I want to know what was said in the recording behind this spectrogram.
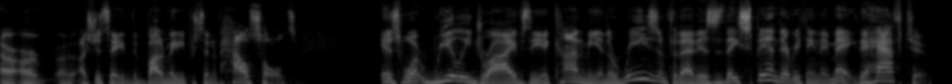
or, or, or I should say, the bottom 80% of households, is what really drives the economy. And the reason for that is they spend everything they make. They have to.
